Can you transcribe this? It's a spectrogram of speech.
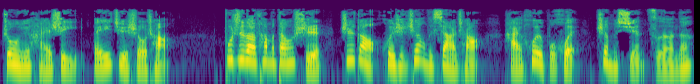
终于还是以悲剧收场。不知道他们当时知道会是这样的下场，还会不会这么选择呢？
